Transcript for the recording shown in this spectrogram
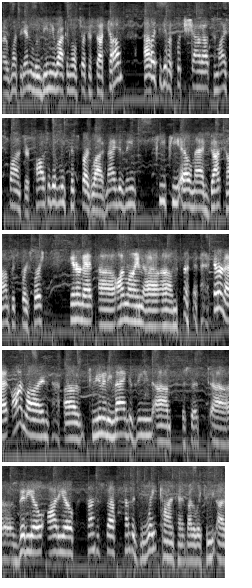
uh, once again, LoudiniRockandRollCircus.com. I'd like to give a quick shout out to my sponsor, Positively Pittsburgh Live Magazine, PPLMag.com, Pittsburgh's first internet uh, online uh, um, internet online uh, community magazine. Um, there's a uh, video, audio, tons of stuff, tons of great content. By the way, com- uh,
